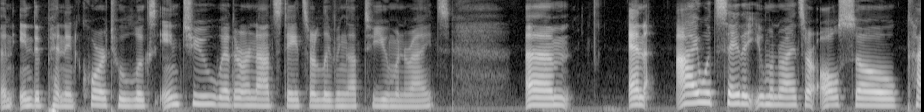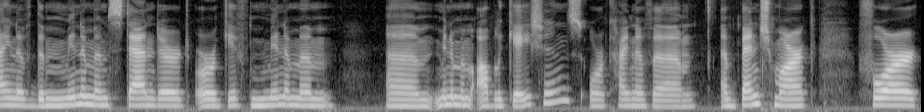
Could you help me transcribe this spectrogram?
an independent court who looks into whether or not states are living up to human rights. Um, and I would say that human rights are also kind of the minimum standard or give minimum um, minimum obligations or kind of um, a benchmark for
